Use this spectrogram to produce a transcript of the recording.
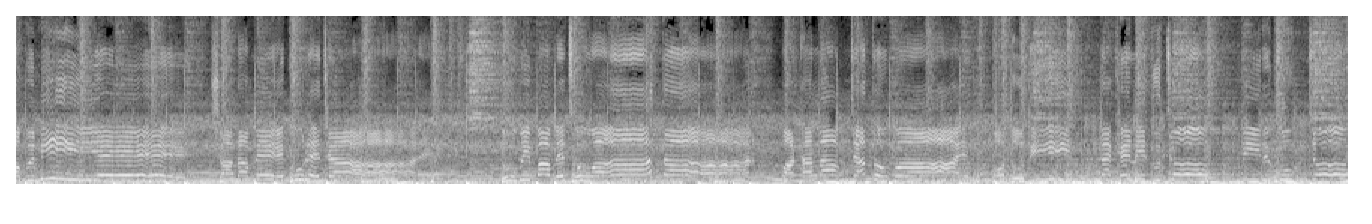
সব নিয়ে সাদা মেয়ে ঘুরে যায়। তুমি পাবে ছোঁয়া তার, পাঠালাম যা তোমায়। কতদিন দেখেনি দু চোখ নির্ঘুম চোখ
